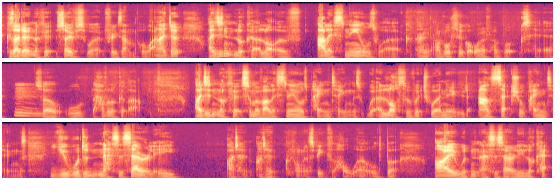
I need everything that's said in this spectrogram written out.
because I don't look at Soph's work, for example, and I don't. I didn't look at a lot of Alice Neel's work, and I've also got one of her books here, Hmm. so we'll have a look at that. I didn't look at some of Alice Neel's paintings, a lot of which were nude, as sexual paintings. You wouldn't necessarily I don't, I don't, I'm not going to speak for the whole world, but I wouldn't necessarily look at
